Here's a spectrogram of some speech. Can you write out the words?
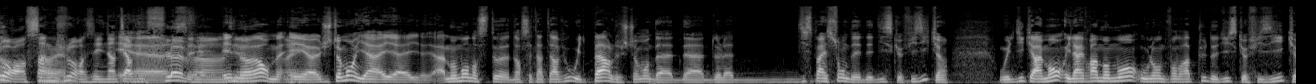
jours, en 5 Ah ouais. jours, c'est une interview Et, euh, fleuve. hein, de- énorme. Ouais. Et justement, il y a, il y a- il y a un moment dans cette, dans cette interview où il parle justement de la disparition des, des disques physiques, où il dit carrément, il arrivera un moment où l'on ne vendra plus de disques physiques.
